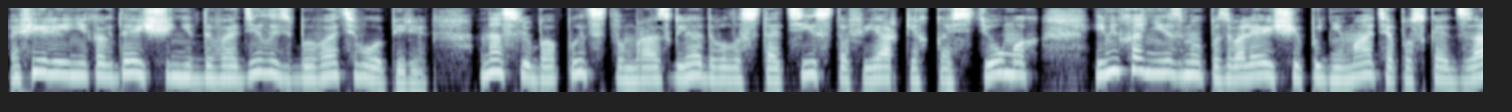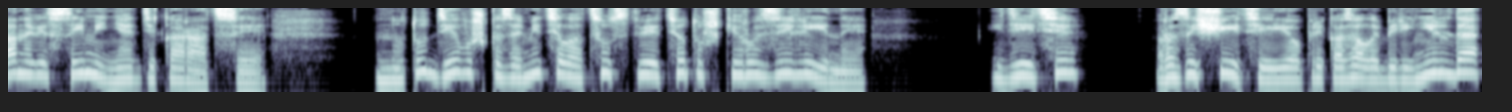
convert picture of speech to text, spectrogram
Офелии никогда еще не доводилось бывать в опере. Она с любопытством разглядывала статистов в ярких костюмах и механизмы, позволяющие поднимать, опускать занавесы и менять декорации. Но тут девушка заметила отсутствие тетушки Розелины. «Идите, разыщите ее», — приказала Беренильда,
